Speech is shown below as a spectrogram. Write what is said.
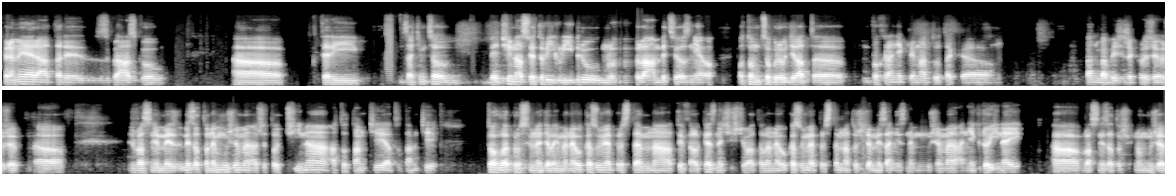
premiéra tady z Glasgow, který zatímco většina světových lídrů mluvila ambiciozně o o tom, co budou dělat eh, v ochraně klimatu, tak eh, pan Babiš řekl, že, že, eh, že vlastně my, my za to nemůžeme a že to Čína a to tamti a to tamti. tohle prosím nedělejme. Neukazujeme prstem na ty velké znečišťovatele, neukazujeme prstem na to, že my za nic nemůžeme a někdo jiný vlastně za to všechno může.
